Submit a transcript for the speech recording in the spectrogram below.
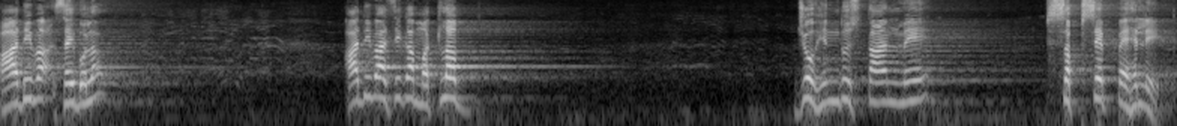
आदिवा, सही बोला? आदिवासी का मतलब जो हिंदुस्तान में सबसे पहले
